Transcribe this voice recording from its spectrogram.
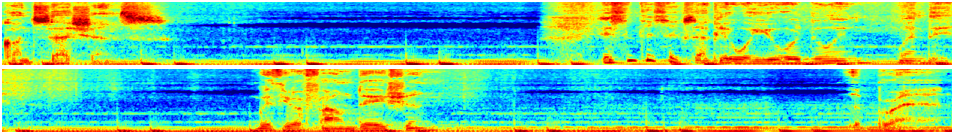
Concessions. Isn't this exactly what you were doing, Wendy? With your foundation? The brand.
